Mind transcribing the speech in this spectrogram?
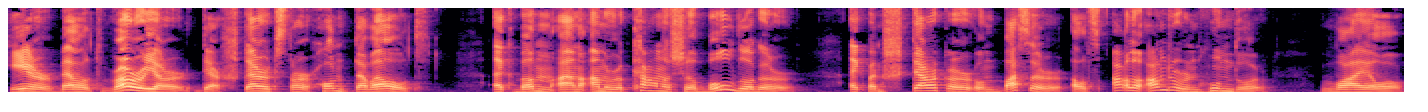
Hier bellt Warrior, der stärkste Hund der Welt. Ich bin eine amerikanische Bulldogger. Ich bin stärker und besser als alle anderen Hunde, weil,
